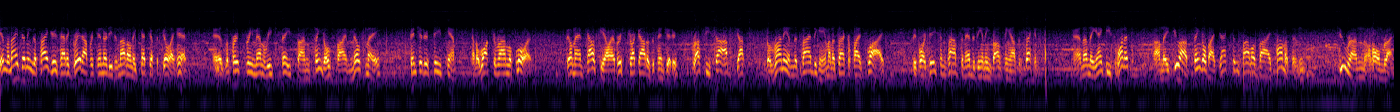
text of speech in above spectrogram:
In the ninth inning, the Tigers had a great opportunity to not only catch up but go ahead, as the first three men reached base on singles by Milt May, pinch hitter Steve Kemp, and a walk to Ron LeFlore. Bill Mankowski, however, struck out as a pinch hitter. Rusty Staub got the run in that tied the game on a sacrifice fly before Jason Thompson ended the inning bouncing out the second. And then the Yankees won it on a two-out single by Jackson, followed by Thomasson's two-run home run.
